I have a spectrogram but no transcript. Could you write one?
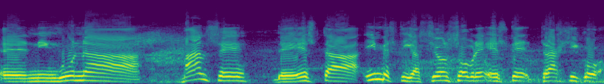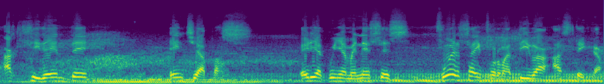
eh, ningún avance de esta investigación sobre este trágico accidente en Chiapas. Eria Cuña Meneses, Fuerza Informativa Azteca.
